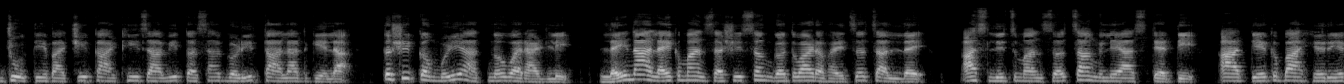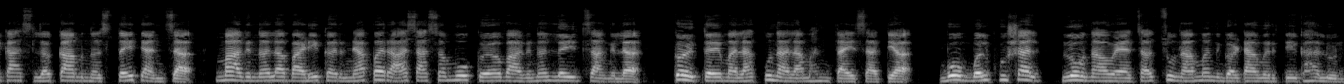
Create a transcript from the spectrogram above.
ज्योतिबाची काठी जावी तसा गडी तालात गेला. तशी कंबळी आतनं वराडली. लय नालायक माणसाशी संगत वाढवायचं चाललंय. असलीच माणसं चांगली असत्या ती. आत एक बाहेर एक असलं काम नसतंय त्यांचा. मागणं लबाडी करण्यापरास असं मोकळं वागणं लय चांगलं. कळतंय मला कुणाला म्हणतायसा त्या बोंबल खुशाल लोणावळ्याचा चुना मनगटावरती घालून.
